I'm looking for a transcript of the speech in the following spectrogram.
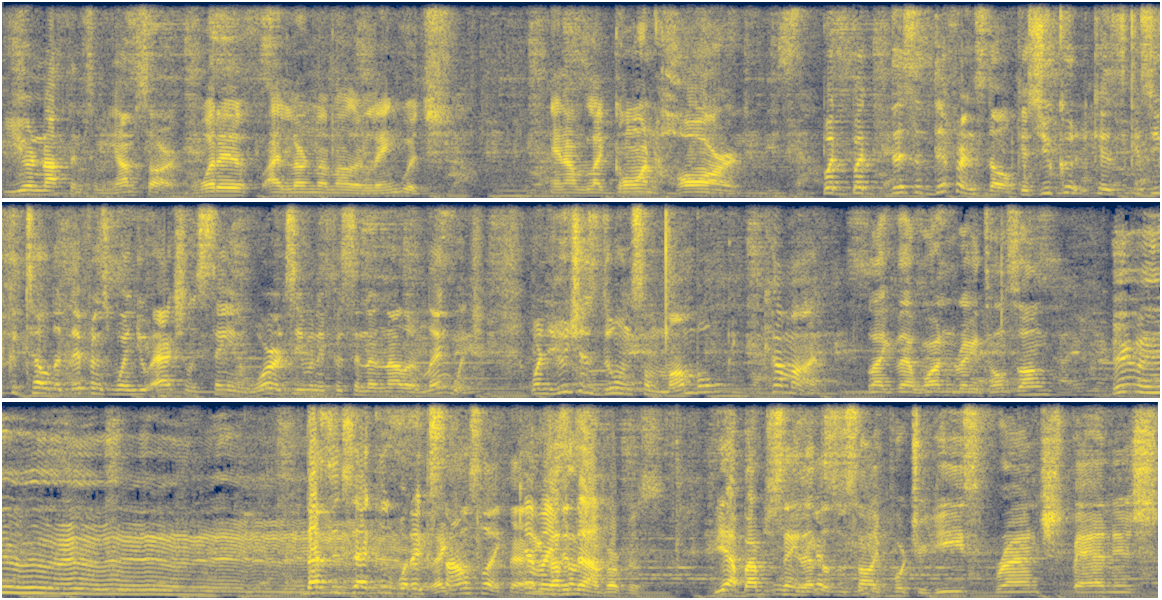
you're nothing to me. I'm sorry. What if I learned another language and I'm like going hard? But but there's a difference though, because you could because because you could tell the difference when you're actually saying words, even if it's in another language. When you're just doing some mumble, come on. Like that one reggaeton song? That's exactly what it Like- sounds like that. Yeah, but he did doesn't- that on purpose. Yeah, but I'm just saying that doesn't sound like Portuguese, French, Spanish,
